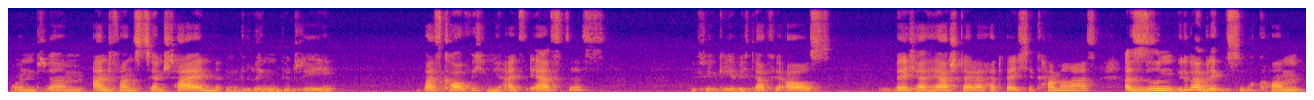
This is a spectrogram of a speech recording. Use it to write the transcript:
Und ähm, anfangs zu entscheiden mit einem geringen Budget, was kaufe ich mir als erstes, wie viel gebe ich dafür aus, welcher Hersteller hat welche Kameras, also so einen Überblick zu bekommen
